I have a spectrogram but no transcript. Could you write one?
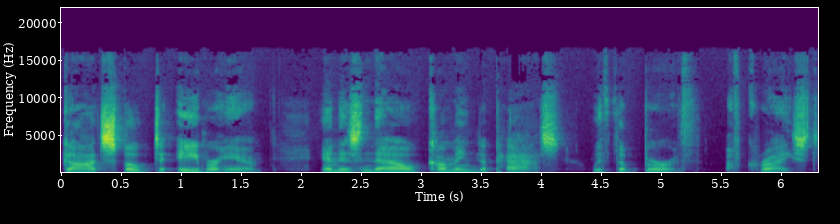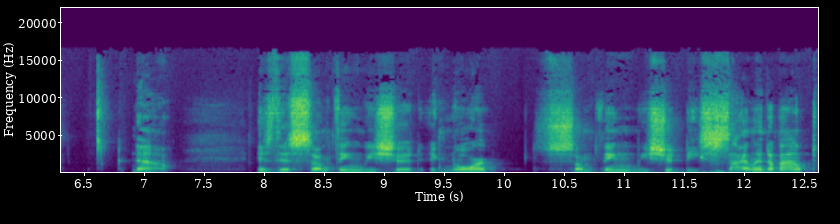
God spoke to Abraham and is now coming to pass with the birth of Christ. Now, is this something we should ignore? Something we should be silent about?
